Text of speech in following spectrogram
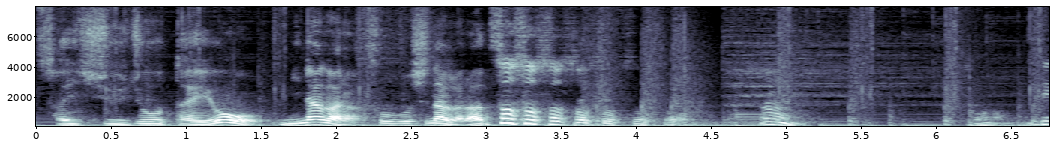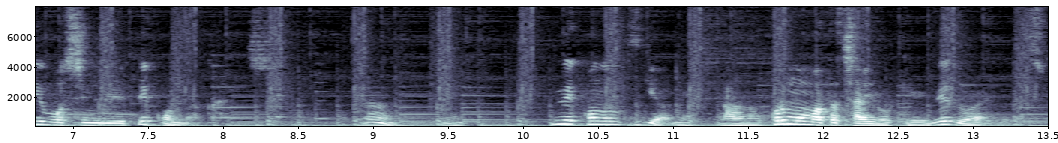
最終状態を見ながら、想像しながら。そうそうそうそうそうそうそう。うん。そうなの。で、ウォッシング入れてこんな感じ。うん。うん。で、この次はね、あの、これもまた茶色系でドライブラシ。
